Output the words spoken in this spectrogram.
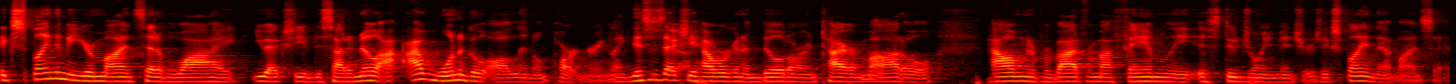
explain to me your mindset of why you actually have decided no i, I want to go all in on partnering. Like this is actually yeah. how we're going to build our entire model. How i'm going to provide for my family is through joint ventures. Explain that mindset.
